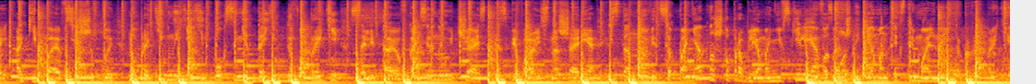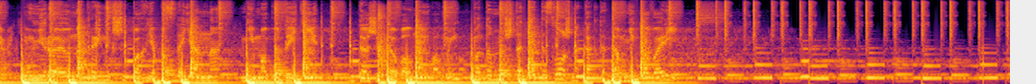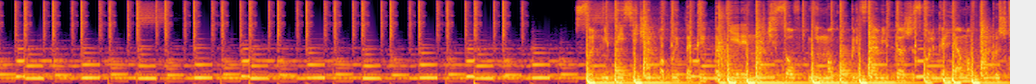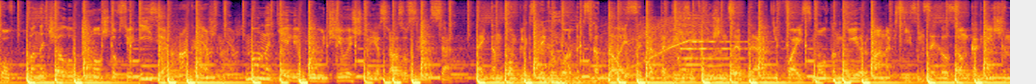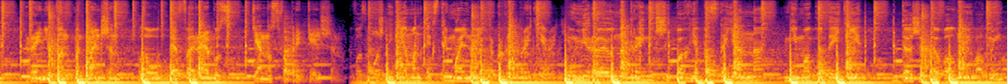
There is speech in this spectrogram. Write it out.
флай, огибая все шипы. Но противные хитбоксы не дают его пройти. Залетаю в канцерную часть, разбиваюсь на шаре. И становится понятно, что проблема не в скилле. Возможный демон экстремальный, Так как это пройти? Умираю на тройных шипах я постоянно Не могу дойти даже до волны. Волны? Потому что это сложно, как ты там не говори Сотни тысяч попыток и потерянных часов Не могу представить даже сколько лямов там прыжков Поначалу думал, что все изи, А, конечно. но на деле получилось, что я сразу слился Тайтан комплекс, Devil Vortex, Catalyze, Cataclysm, Fusion, Z, Artifice, Molten Gear, Anaxism, The Hellzone, Cognition, Renewantment Mansion, Load, Def, Erebus, Janus Fabrication Возможный демон экстремальный, Так как это пройти? Умираю могу дойти даже до волны Волны?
